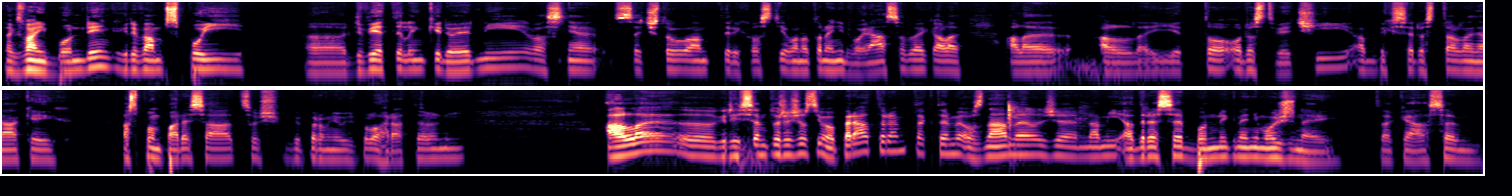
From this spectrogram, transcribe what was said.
takzvaný bonding, kdy vám spojí eh, dvě ty linky do jedné, vlastně sečtou vám ty rychlosti, ono to není dvojnásobek, ale, ale, ale je to o dost větší, abych se dostal na nějakých aspoň 50, což by pro mě už bylo hratelný ale eh, když jsem to řešil s tím operátorem, tak ten mi oznámil, že na mý adrese bonding není možný. Tak já jsem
